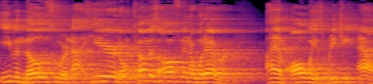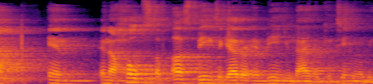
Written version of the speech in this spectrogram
Even those who are not here, don't come as often or whatever, I am always reaching out in, in the hopes of us being together and being united continually.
